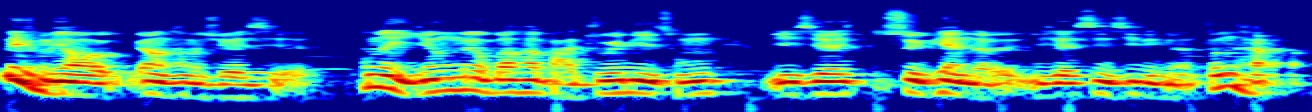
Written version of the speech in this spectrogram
为什么要让他们学习？他们已经没有办法把注意力从一些碎片的一些信息里面分开了。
